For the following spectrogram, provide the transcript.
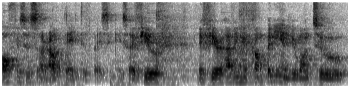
offices are outdated, basically. So if you if you're having a company and you want to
